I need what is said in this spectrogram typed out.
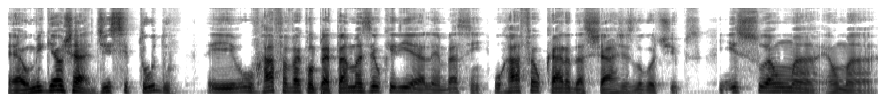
É, o Miguel já disse tudo e o Rafa vai completar, mas eu queria lembrar assim: o Rafa é o cara das charges logotipos. Isso é uma, é uma,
